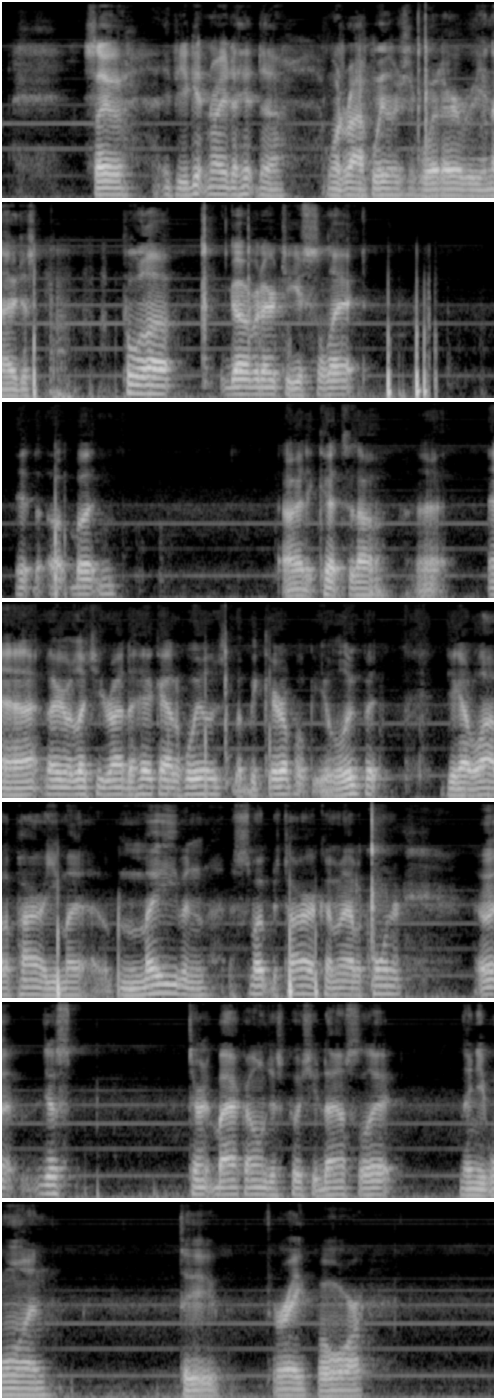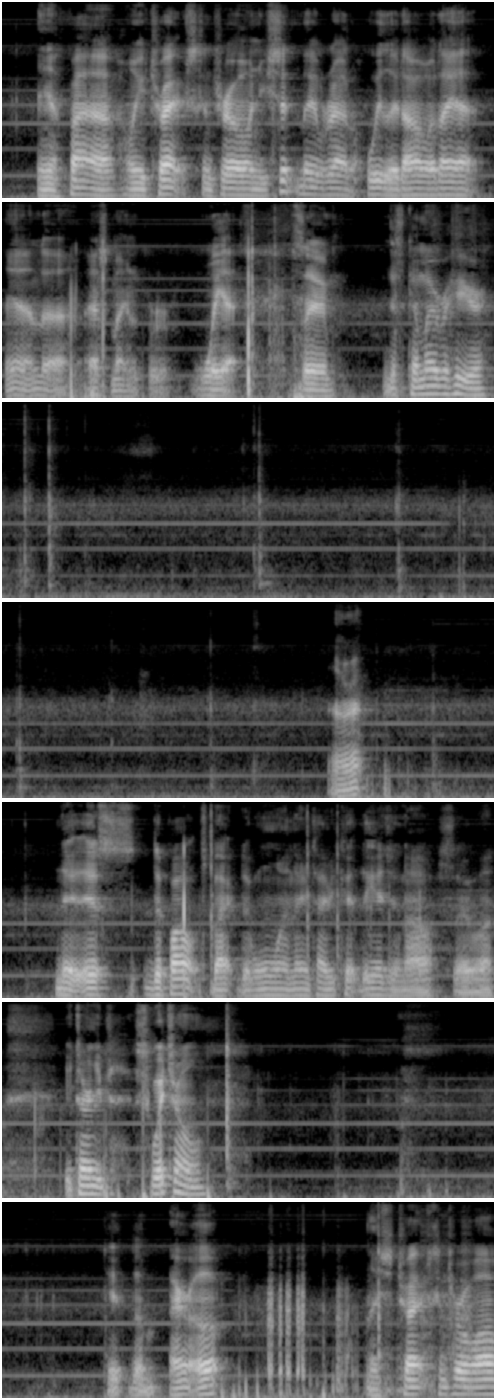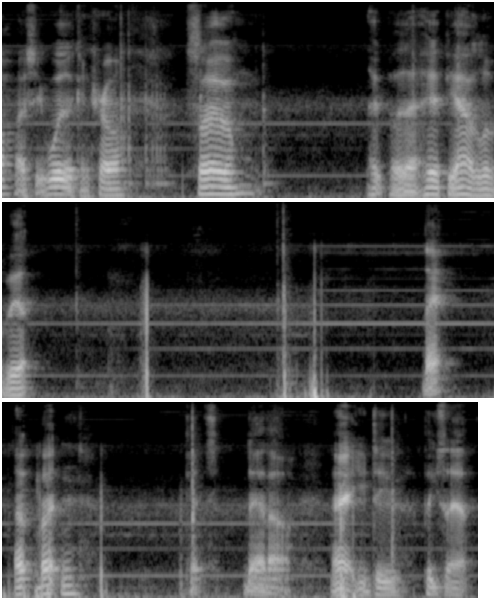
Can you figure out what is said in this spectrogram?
So if you're getting ready to hit the one rock wheelers or whatever, you know, just pull up, go over there to your select, hit the up button. Alright, it cuts it off. And there will let you ride the heck out of wheels, but be careful, you'll loop it. If you got a lot of power, you may, may even smoke the tire coming out of a corner. Uh, just turn it back on, just push your down select. Then you one, two, three, four, and five on your traction control, and you shouldn't be able to ride a wheel at all of that, and uh, that's mainly for wet. So just come over here. All right. It defaults back to one anytime you cut the engine off. So uh, you turn your switch on. Hit the air up. That's your traction control off. That's your wheel control. So, hopefully that help you out a little bit. That up button cuts that off. All right, YouTube. Peace out.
